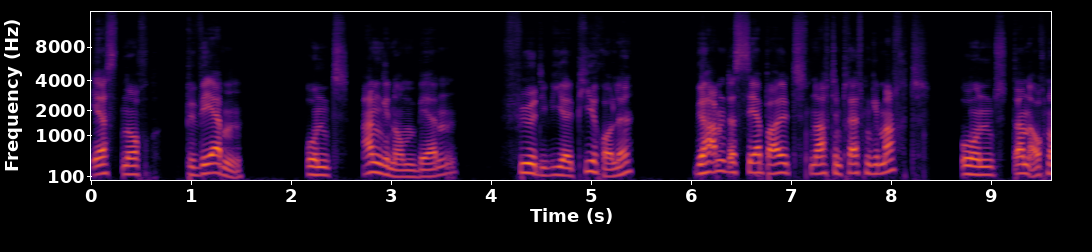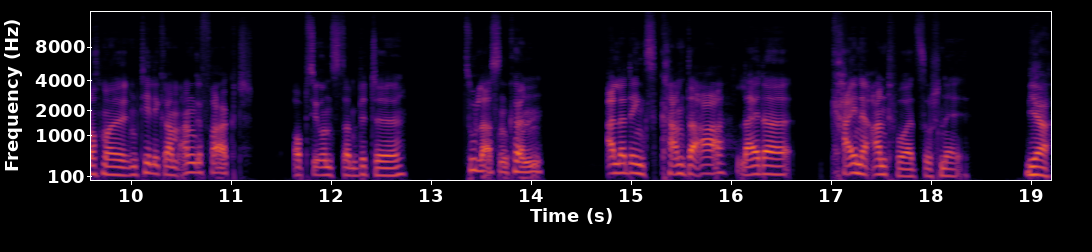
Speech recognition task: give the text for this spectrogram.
erst noch bewerben und angenommen werden für die VIP-Rolle. Wir haben das sehr bald nach dem Treffen gemacht und dann auch nochmal im Telegram angefragt, ob sie uns dann bitte zulassen können. Allerdings kam da leider keine Antwort so schnell. Ja,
